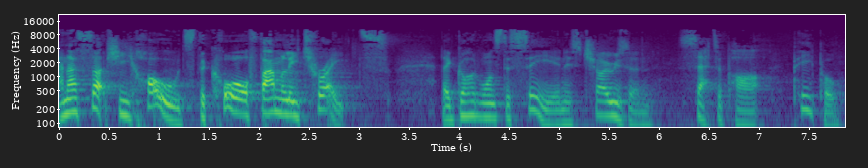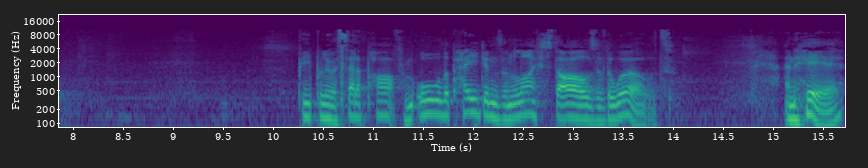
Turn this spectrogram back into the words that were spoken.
And as such, he holds the core family traits that God wants to see in his chosen set apart people. People who are set apart from all the pagans and lifestyles of the world. And here,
